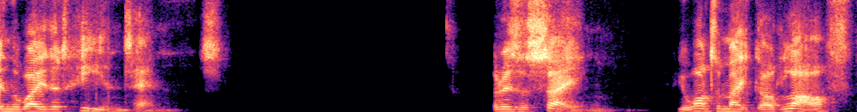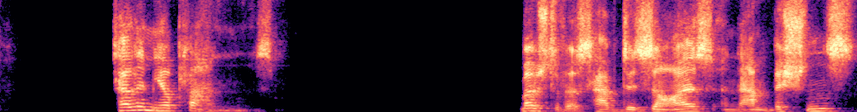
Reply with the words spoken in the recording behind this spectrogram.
in the way that He intends. There is a saying if you want to make God laugh, tell Him your plans. Most of us have desires and ambitions,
